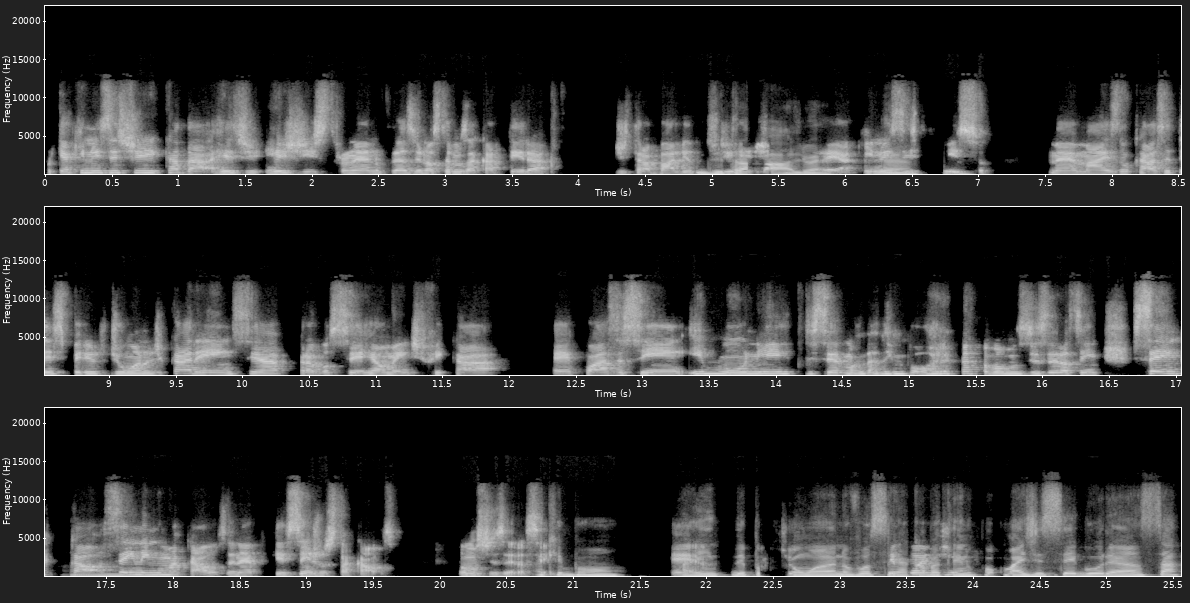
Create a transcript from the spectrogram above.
Porque aqui não existe cada registro, né? No Brasil, nós temos a carteira de trabalho. De, de trabalho, é. é. Aqui não é. existe isso. Né? Mas no caso, você tem esse período de um ano de carência para você realmente ficar é, quase assim imune de ser mandado embora, vamos dizer assim, sem, ah. sem nenhuma causa, né? Porque sem justa causa, vamos dizer assim. Ah, que bom. É. Aí depois de um ano você depois acaba tendo um pouco mais de segurança.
